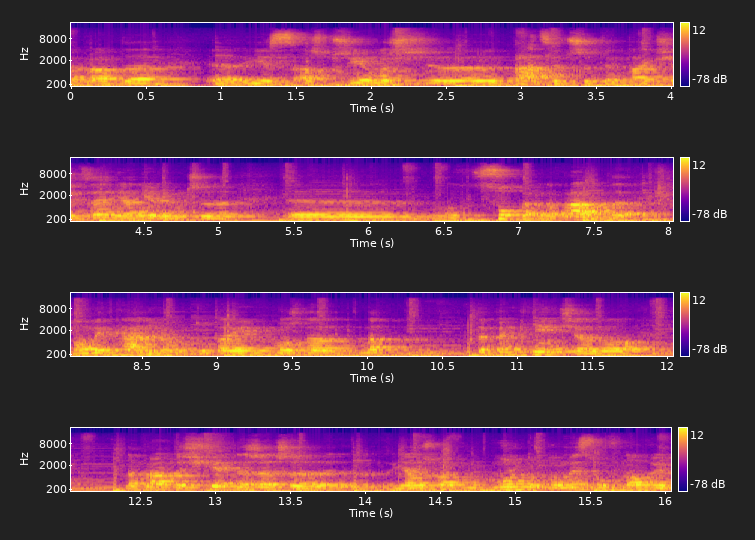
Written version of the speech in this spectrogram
naprawdę e, jest aż przyjemność e, pracy przy tym, tak, siedzenia, nie wiem czy e, no super, naprawdę. Mamy kanion, tutaj można na te pęknięcia, no naprawdę świetne rzeczy. Ja już mam multum pomysłów nowych,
